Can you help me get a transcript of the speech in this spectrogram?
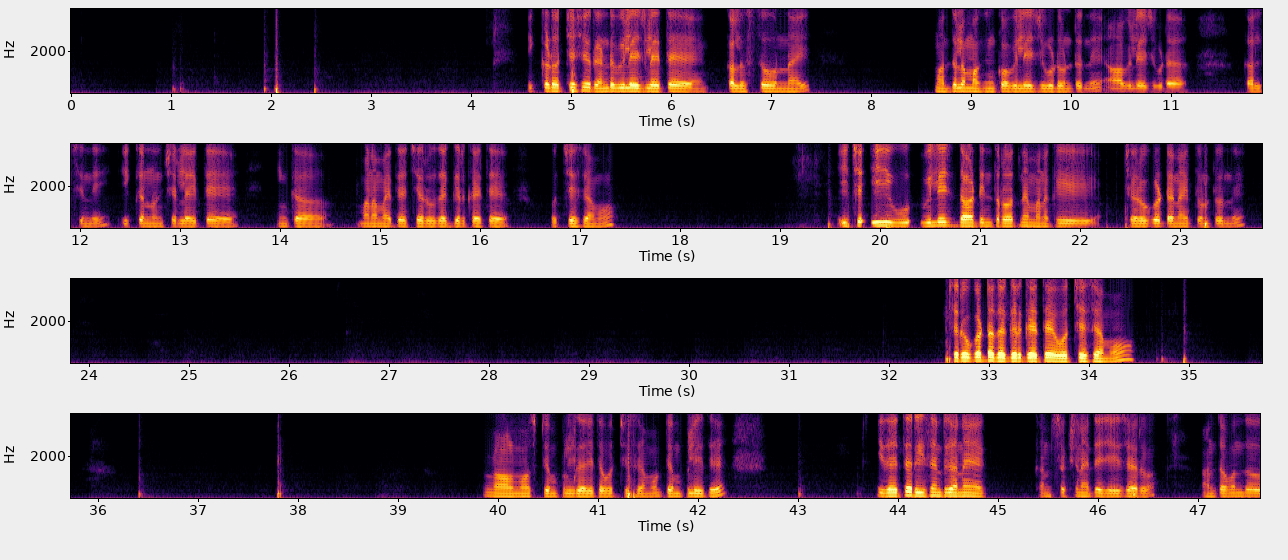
ఇక్కడ వచ్చేసి రెండు విలేజ్లు అయితే కలుస్తూ ఉన్నాయి. మధ్యలో మాకు ఇంకో విలేజ్ కూడా ఉంటుంది. ఆ విలేజ్ కూడా కలిసింది. ఇక్కడ నుంచి అయితే ఇంకా మనమైతే చెరువు దగ్గరికైతే వచ్చేసాము. ఈ ఈ విలేజ్ దాటిన తర్వాతనే మనకి చెరువు అయితే ఉంటుంది. చెరువు కట్ట అయితే వచ్చేసాము. ఆల్మోస్ట్ టెంపుల్‌కైతే వచ్చేసాము. టెంపుల్ ఇదే. ఇదైతే రీసెంట్‌గానే కన్‌స్ట్రక్షన్ అయితే చేశారు. అంతకుముందు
